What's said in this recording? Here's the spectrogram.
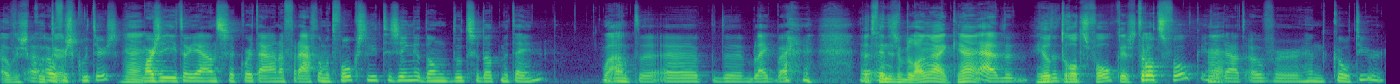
Over eh, scooters. over scooters. Ja. Maar als je de Italiaanse Cortana vraagt om het volkslied te zingen, dan doet ze dat meteen. Want de, blijkbaar... dat vinden ze belangrijk. Ja, ja, de- heel de- trots volk is dat. Trots volk, inderdaad, over hun cultuur.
